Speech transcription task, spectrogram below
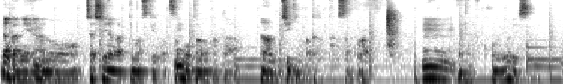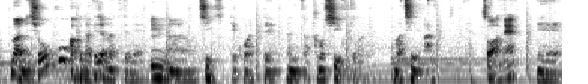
なんかね、うんあの、写真上がってますけど、サポーターの方、あの地域の方がたくさん来られて、うん。なんかこういうようですよ。まあね、昇降格だけじゃなくてね、うんあ。の地域ってこうやって何か楽しいことがね、街にあるっていうそうだね。え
